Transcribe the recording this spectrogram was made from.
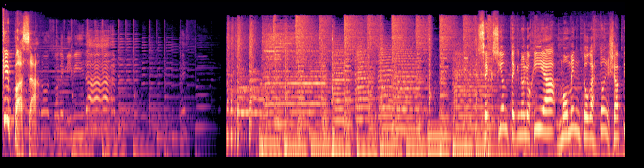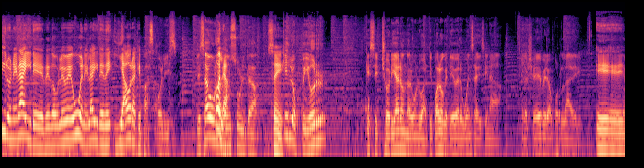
qué pasa? Sección tecnología, momento Gastón Shapiro en el aire de W, en el aire de ¿Y ahora qué pasa? Polis. Les hago una Hola. consulta. Sí. ¿Qué es lo peor que se chorearon de algún lugar? Tipo algo que te dé vergüenza de decir nada. Me lo llevé, pero por ladri. Eh,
